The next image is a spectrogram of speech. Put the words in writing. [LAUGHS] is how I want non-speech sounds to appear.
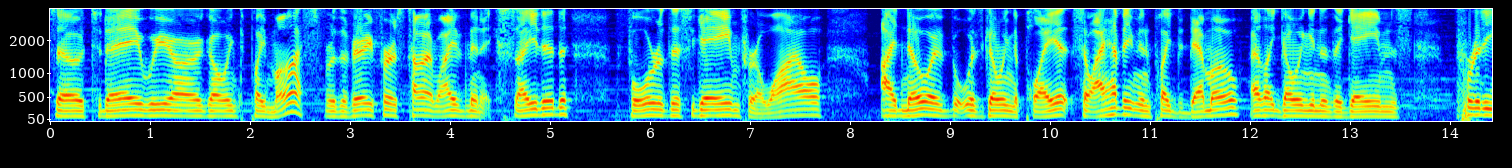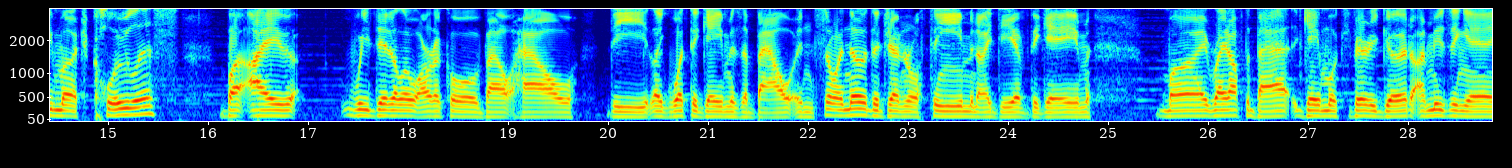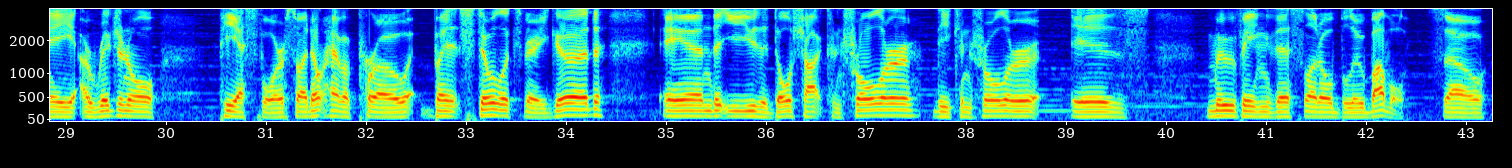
So today we are going to play Moss for the very first time. I've been excited for this game for a while. I know I was going to play it, so I haven't even played the demo. I like going into the games pretty much clueless, but I we did a little article about how the like what the game is about and so I know the general theme and idea of the game. My right off the bat game looks very good. I'm using a original PS4, so I don't have a Pro, but it still looks very good. And you use a DualShock controller. The controller is moving this little blue bubble. So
